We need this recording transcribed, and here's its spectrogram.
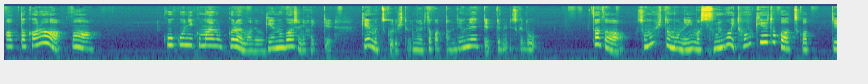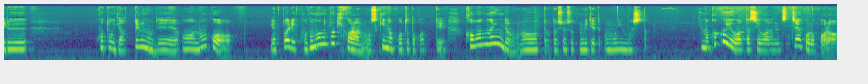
あったからまあ高校に行く前ぐらいまではゲーム会社に入ってゲーム作る人になりたかったんだよねって言ってるんですけどただその人もね今すごい統計とか扱ってることをやってるのでああなんかやっぱり子供の時からの好きなこととかって変わんないんだろうなって私はちょっと見てて思いました。でも各いう私はちっちゃい頃から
